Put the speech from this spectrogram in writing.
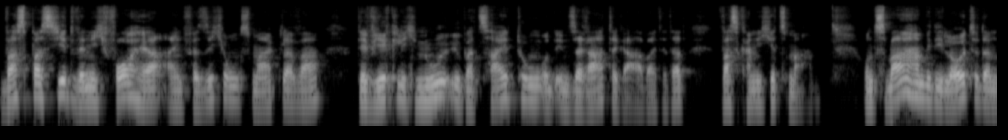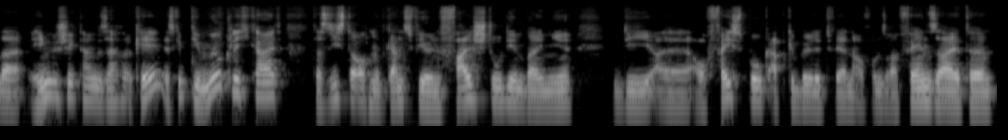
Was passiert, wenn ich vorher ein Versicherungsmakler war der wirklich nur über Zeitungen und Inserate gearbeitet hat. Was kann ich jetzt machen? Und zwar haben wir die Leute dann da hingeschickt, haben gesagt, okay, es gibt die Möglichkeit, das siehst du auch mit ganz vielen Fallstudien bei mir, die äh, auf Facebook abgebildet werden, auf unserer Fanseite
